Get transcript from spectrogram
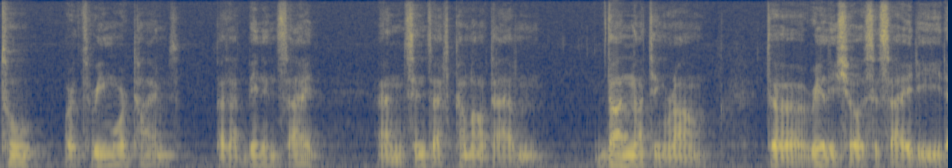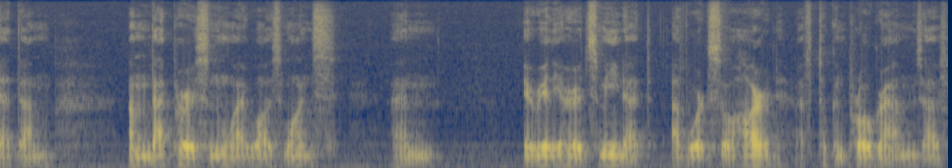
two or three more times because I've been inside. And since I've come out, I haven't done nothing wrong to really show society that I'm, I'm that person who I was once. And it really hurts me that I've worked so hard. I've taken programs. I've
